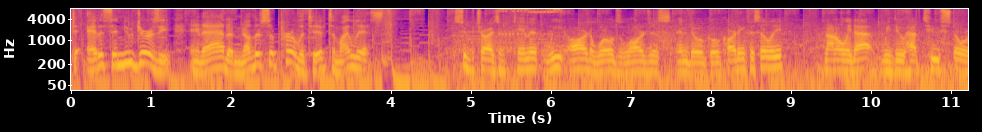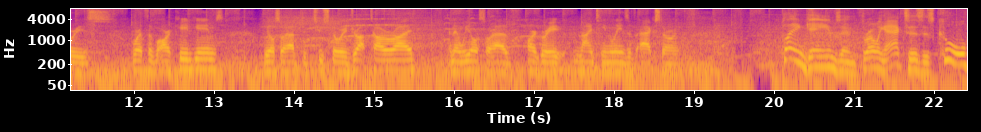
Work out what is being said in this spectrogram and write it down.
to Edison, New Jersey, and add another superlative to my list. Supercharged Entertainment, we are the world's largest indoor go-karting facility. Not only that, we do have two stories worth of arcade games. We also have the two-story drop tower ride, and then we also have our great 19 lanes of axe throwing. Playing games and throwing axes is cool,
